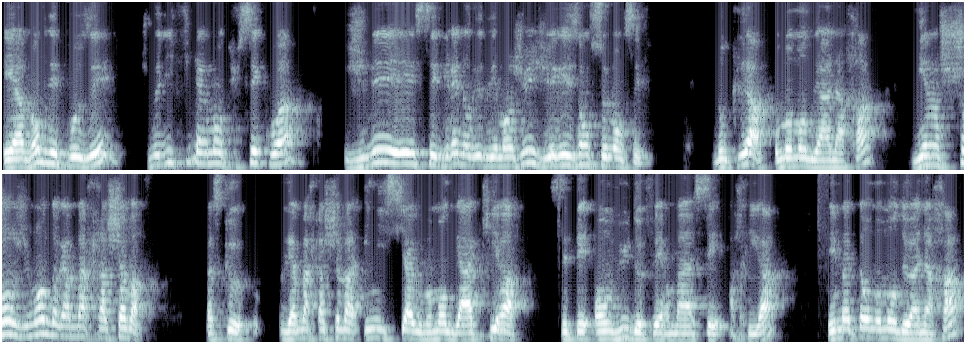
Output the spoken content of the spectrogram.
et avant de les poser, je me dis finalement, tu sais quoi? Je vais, ces graines, au lieu de les manger, je vais les ensemencer. Donc là, au moment de la anacha, il y a un changement dans la machashava. Parce que la machashava initiale, au moment de la akira, c'était en vue de faire maasé achira. Et maintenant, au moment de anacha,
